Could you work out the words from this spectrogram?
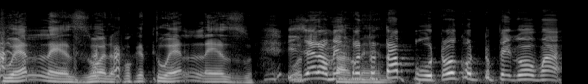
Tu é leso, olha, porque tu é leso. E Puta geralmente quando tu merda. tá puto, ou quando tu pegou uma.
